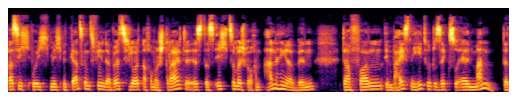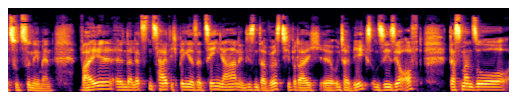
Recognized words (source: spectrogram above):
was ich, wo ich mich mit ganz, ganz vielen Diversity-Leuten auch immer streite, ist, dass ich zum Beispiel auch ein Anhänger bin davon, den weißen heterosexuellen Mann dazu zu nehmen. Weil in der letzten Zeit, ich bin ja seit zehn Jahren in diesem Diversity-Bereich äh, unterwegs und sehe sehr oft, dass man so,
